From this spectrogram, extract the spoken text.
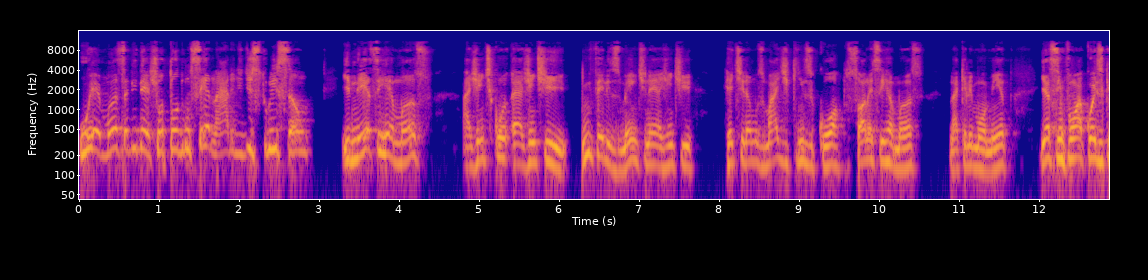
o remanso ele deixou todo um cenário de destruição. E nesse remanso, a gente, a gente infelizmente, né, a gente retiramos mais de 15 corpos só nesse remanso, naquele momento. E assim, foi uma coisa que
